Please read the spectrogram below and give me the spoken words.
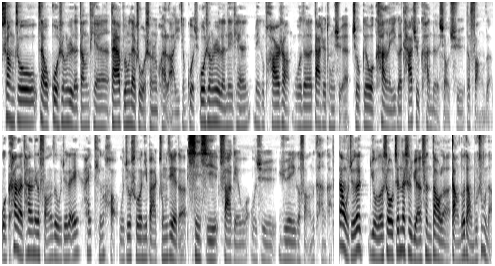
上周在我过生日的当天，大家不用再祝我生日快乐啊，已经过去。过生日的那天，那个趴上，我的大学同学就给我看了一个他去看的小区的房子。我看了他的那个房子，我觉得哎还挺好，我就说你把中介的信息发给我，我去约一个房子看看。但我觉得有的时候真的是缘分到了，挡都挡不住呢。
